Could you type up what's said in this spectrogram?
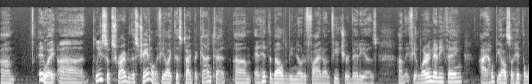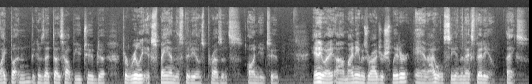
Um, Anyway, uh, please subscribe to this channel if you like this type of content um, and hit the bell to be notified on future videos. Um, if you learned anything, I hope you also hit the like button because that does help YouTube to, to really expand this video's presence on YouTube. Anyway, uh, my name is Roger Schlueter, and I will see you in the next video. Thanks.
